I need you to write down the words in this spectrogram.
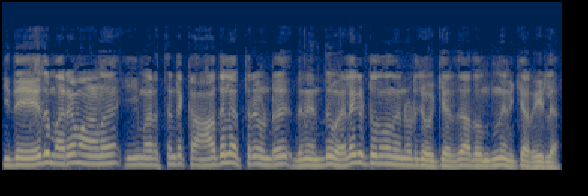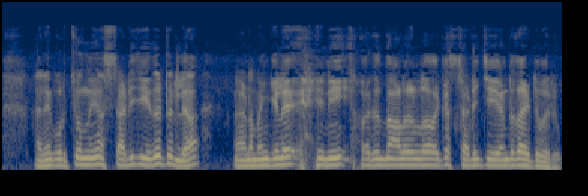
ഇത് ഏത് മരമാണ്? ഈ മരത്തിന്റെ കാതൽ എത്രയുണ്ട്? ഇതിന് എന്ത് വില കിട്ടുമെന്ന് എന്നോട് ചോദിക്കരുത്. അതൊന്നും എനിക്കറിയില്ല. അതിനെക്കുറിച്ചൊന്നും ഞാൻ സ്റ്റഡി ചെയ്തിട്ടില്ല. വേണമെങ്കിൽ ഇനി വരുന്ന ആളുകൾ അതൊക്കെ സ്റ്റഡി ചെയ്യേണ്ടതായിട്ട് വരും.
